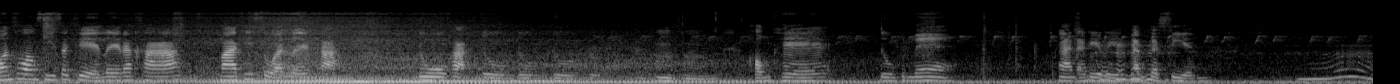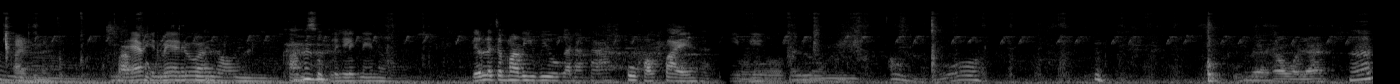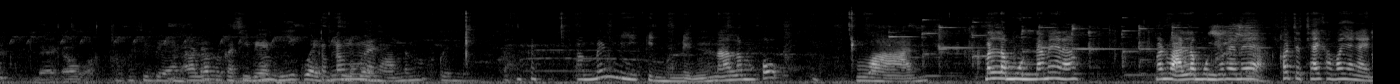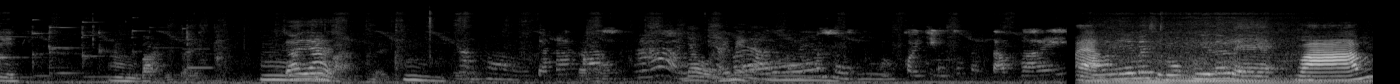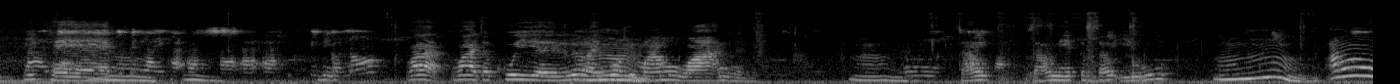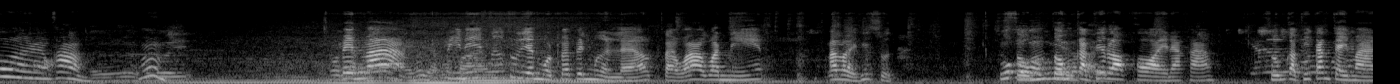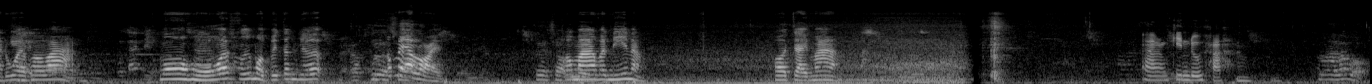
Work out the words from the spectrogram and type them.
มอนทองสีสะเกดเลยนะคะ มาที่สวนเลยค่ะ ดูค่ะ ดูดูดูดูอือหือของแท้ดูคุณแม่ งานอดิเรกหลังเกษียณใช่ไหมแล้วเห็นแม่ด้วย อืมความสุขเล็กๆน้อยๆเดี๋ยวเราจะมารีวิวกันนะคะภูเขาไฟค่ะรีวิวโอ้โหแดกเอาวะยายฮะ แดกเอาวะเอากระชีแบกเอาแล้วก็กระชีแบกนี้กล้วยกับสีน้องกล้วยแม่หอมน้ำเป็นมันไม่มีกลิ่นเหม็นนะแล้วมันก็หวาน มันละมุนนะแม่นะ มันหวานละมุนใช่ไหมแม่ เขาจะใช้คำว่ายังไงดี อืมบ้านที่ใจอืมจ้าย่าอืมเดาได้ไหมอะตอนนี้ไม่สะดวกคุยแล้วแหละหวาน มีแขกอืมอืม มีว่าว่าจะคุยไอ้เรื่องอะไรอืมพวกที่มาเมื่อวานน่ะอืมสาวสาวเน็ตกับสาวอิ๋วอืมอร่อยค่ะ เอออืมเลยเป็นว่าเขาอยากมาปีนี้ซื้อทุเรียนหมดไปเป็นหมื่นแล้ว แต่ว่าวันนี้อร่อยที่สุด ซุปสมสมกับที่รอคอยนะคะ สมกับที่ตั้งใจมาด้วย เพราะว่า โมโหว่าซื้อหมดไปตั้งเยอะ เอาเธอก็ไม่อร่อยเธอชอบ พอมาวันนี้น่ะ พอใจมาก อ่าลองกินดูค่ะ มาแล้วบอก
